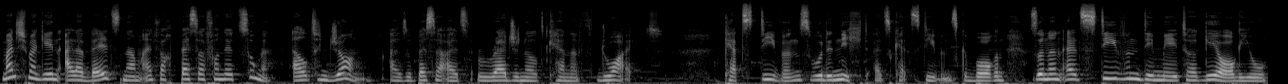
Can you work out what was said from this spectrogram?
Manchmal gehen Allerweltsnamen einfach besser von der Zunge. Elton John, also besser als Reginald Kenneth Dwight. Cat Stevens wurde nicht als Cat Stevens geboren, sondern als Stephen Demeter Georgiou,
